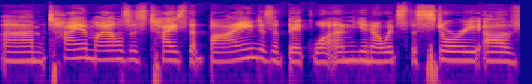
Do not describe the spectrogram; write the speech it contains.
Um, Tiya Miles' Ties That Bind is a big one. You know, it's the story of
